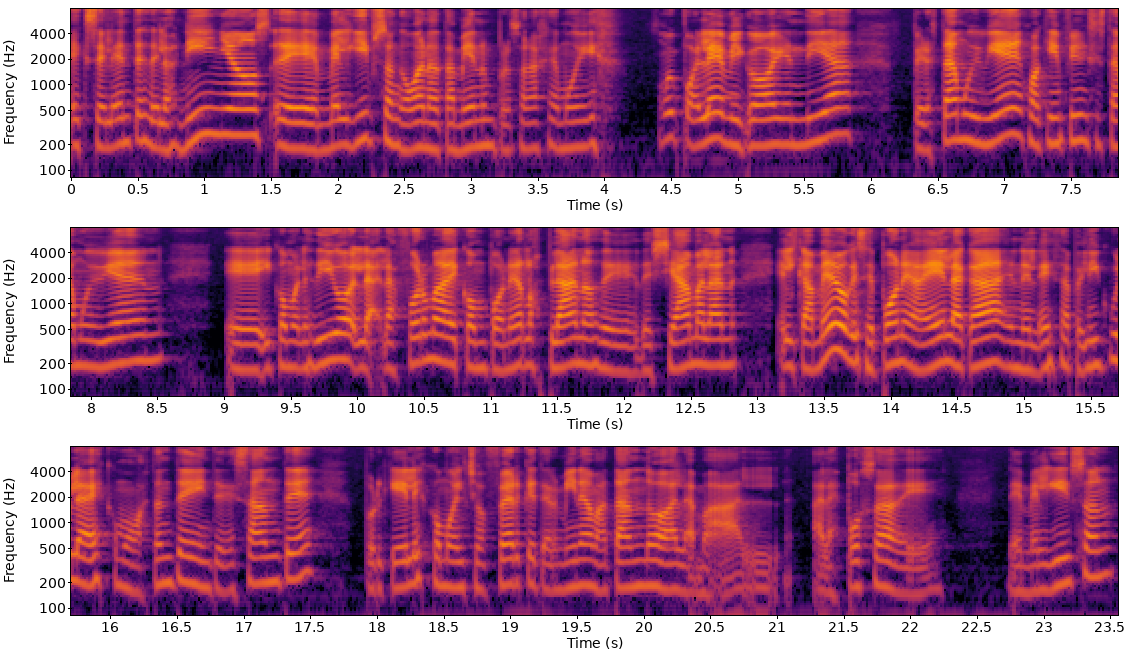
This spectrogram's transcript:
excelentes de los niños. Eh, Mel Gibson, que bueno, también un personaje muy, muy polémico hoy en día, pero está muy bien. Joaquín Phoenix está muy bien. Eh, y como les digo, la, forma de componer los planos de, de, Shyamalan, el cameo que se pone a él acá en esta película es como bastante interesante, porque él es como el chofer que termina matando a la, a la esposa de, Mel Gibson.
